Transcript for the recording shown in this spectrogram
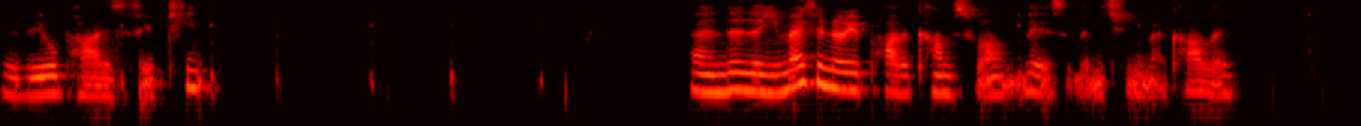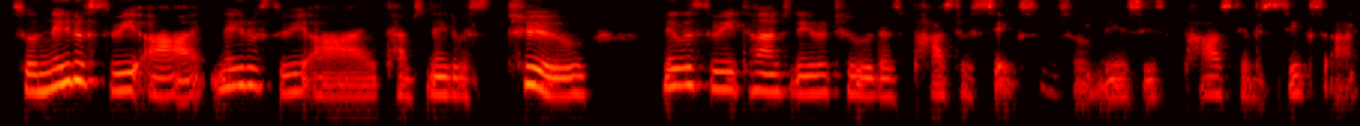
the real part is 15. And then the imaginary part comes from this. Let me change my color. So negative 3i, negative 3i times negative 2, negative 3 times negative 2, that's positive 6. So this is positive 6i.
